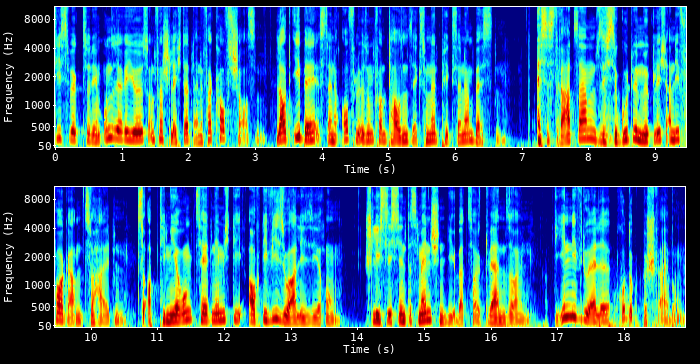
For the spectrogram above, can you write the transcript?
Dies wirkt zudem unseriös und verschlechtert deine Verkaufschancen. Laut eBay ist eine Auflösung von 1600 Pixeln am besten. Es ist ratsam, sich so gut wie möglich an die Vorgaben zu halten. Zur Optimierung zählt nämlich die, auch die Visualisierung. Schließlich sind es Menschen, die überzeugt werden sollen. Die individuelle Produktbeschreibung.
